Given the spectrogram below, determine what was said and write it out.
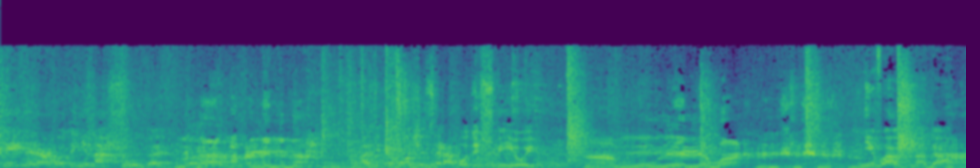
швейной работы не нашел, да? Да, пока не нашел. А тебе хочется работать швеей? А, ну, не, не важно, если честно. Неважно, да? Да.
